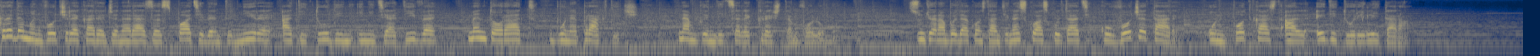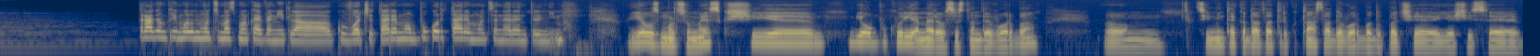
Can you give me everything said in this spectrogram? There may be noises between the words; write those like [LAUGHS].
Credem în vocile care generează spații de întâlnire, atitudini, inițiative, mentorat, bune practici. Ne-am gândit să le creștem volumul. Sunt Ioana Bâldea Constantinescu, ascultați Cu Voce Tare, un podcast al editurii Litera. Radu, în primul rând, mulțumesc mult că ai venit la Cu Voce Tare. Mă bucur tare mult să ne reîntâlnim. Eu îți mulțumesc și e, e o bucurie mereu să stăm de vorbă. Um, țin minte că data trecută am stat de vorbă după ce ieșise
